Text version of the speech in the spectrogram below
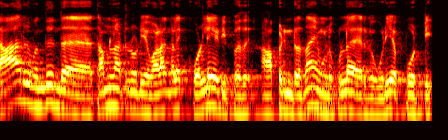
யார் வந்து இந்த தமிழ்நாட்டினுடைய வளங்களை கொள்ளையடிப்பது? அப்படின்றது தான் இவங்களுக்குள்ளே இருக்கக்கூடிய போட்டி.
